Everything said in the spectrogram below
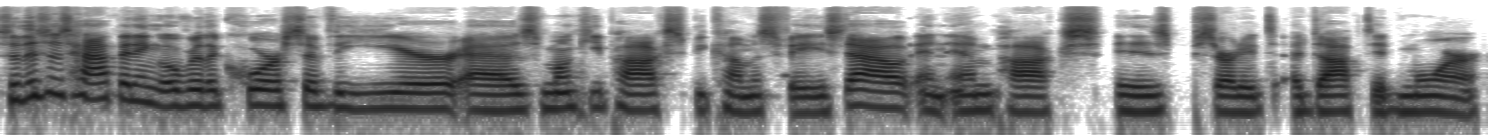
So, this is happening over the course of the year as monkeypox becomes phased out and Mpox is started adopted more.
